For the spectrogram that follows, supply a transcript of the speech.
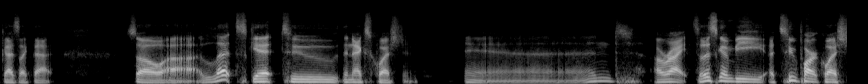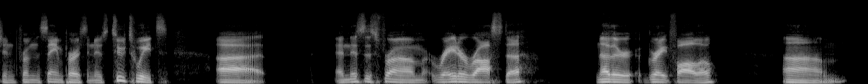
guys like that. So uh, let's get to the next question. And all right, so this is going to be a two-part question from the same person. There's two tweets, uh, and this is from Raider Rasta, another great follow. Um,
